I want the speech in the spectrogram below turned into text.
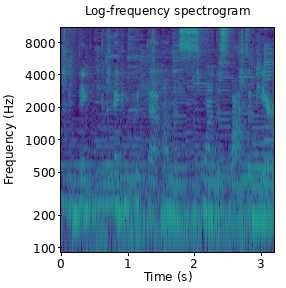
I think I can put that on this one of the spots up here.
